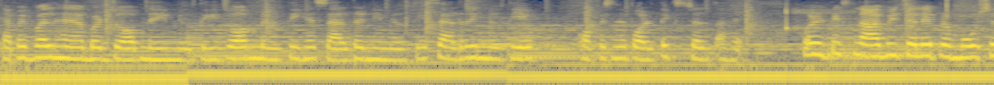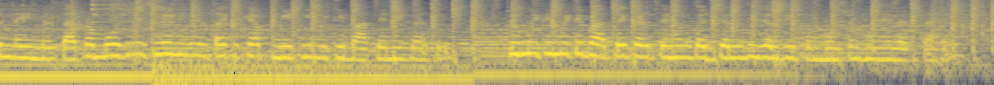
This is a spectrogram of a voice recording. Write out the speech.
कैपेबल हैं बट जॉब नहीं मिलती। जॉब मिलती है सैलरी नहीं मिलती। सैलरी मिलती है ऑफ़िस में पॉलिटिक्स चलता है। पॉलिटिक्स ना भी चले प्रमोशन नहीं मिलता। प्रमोशन इसलिए नहीं मिलता क्योंकि आप मीठी मीठी बातें नहीं करते। जो मीठी मीठी बातें करते हैं, उनका जल्दी जल्दी प्रमोशन होने लगता है।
